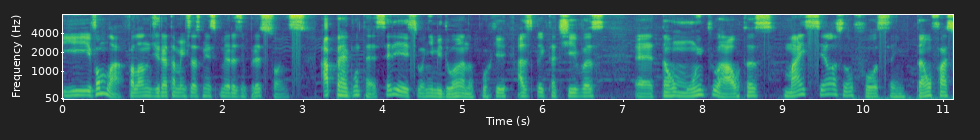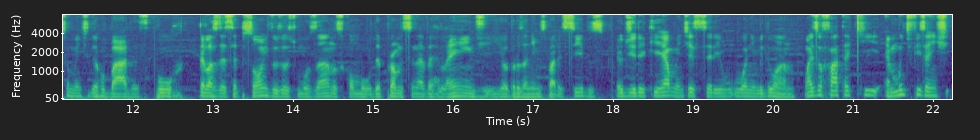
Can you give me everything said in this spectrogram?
e vamos lá, falando diretamente das minhas primeiras impressões. A pergunta é: seria esse o anime do ano? Porque as expectativas estão é, muito altas, mas se elas não fossem tão facilmente derrubadas por pelas decepções dos últimos anos, como The Promised Neverland e outros animes parecidos, eu diria que realmente esse seria o anime do ano. Mas o fato é que é muito difícil a gente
